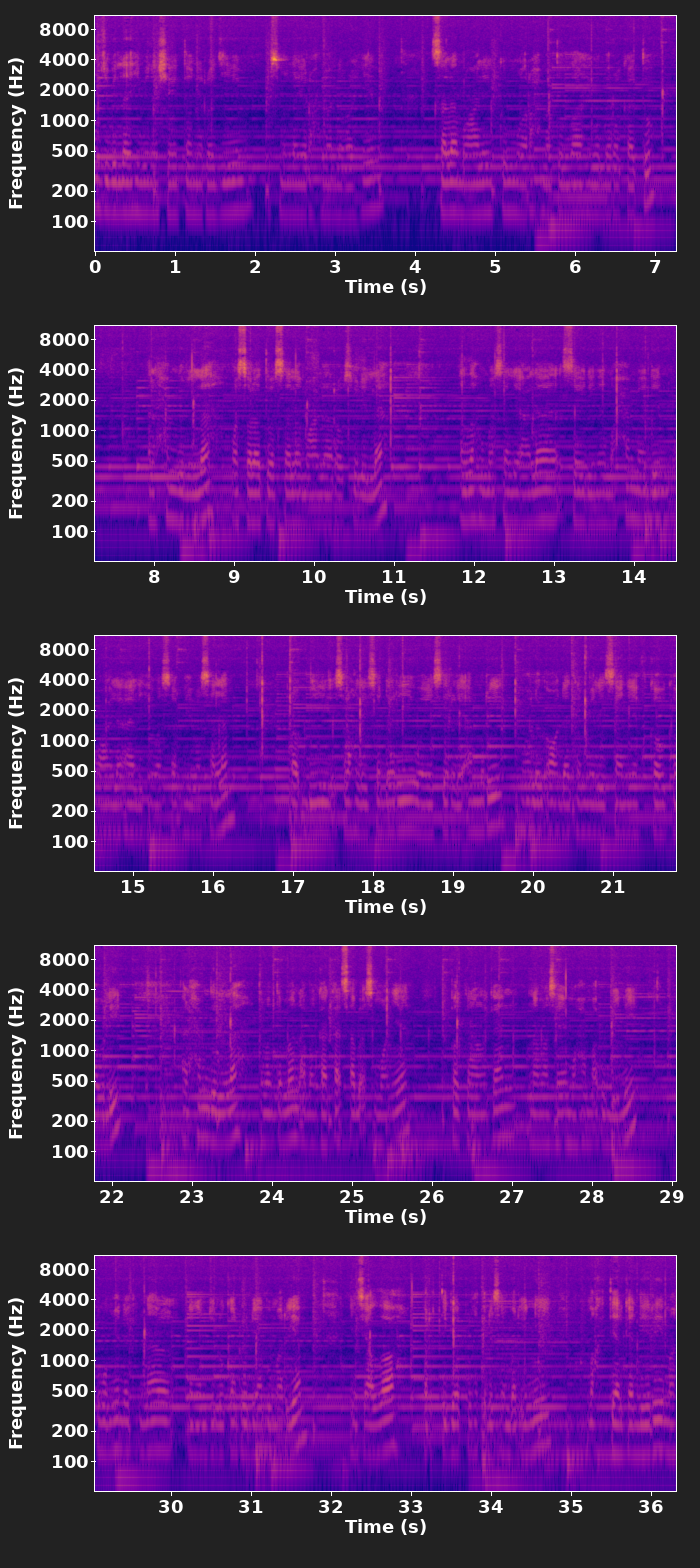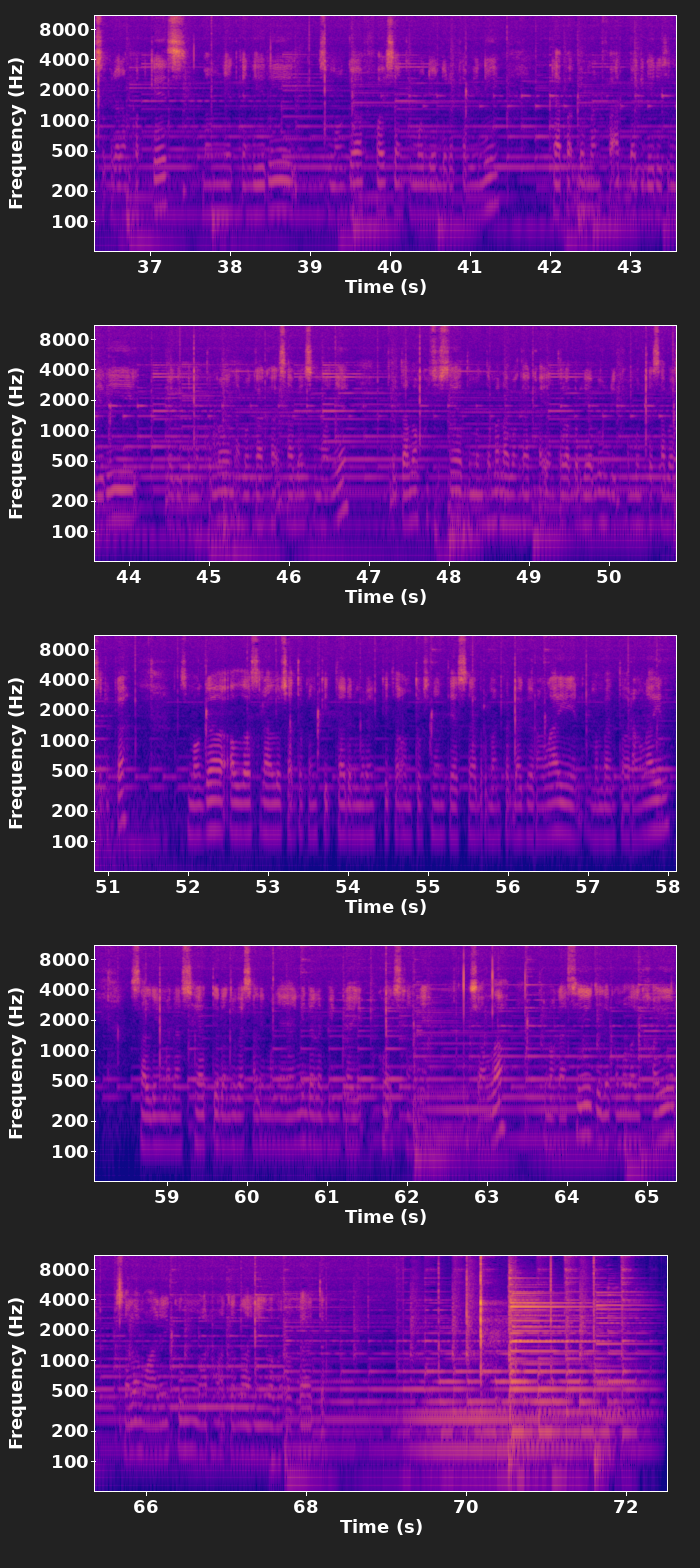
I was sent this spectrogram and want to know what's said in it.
minasyaitonirrajim Bismillahirrahmanirrahim. Assalamualaikum warahmatullahi wabarakatuh. Alhamdulillah Wassalatu wassalamu ala rasulillah. Allahumma salli ala Sayyidina Muhammadin Wa ala alihi wa sahbihi wasallam Rabbi israh li sadari Wa yasir li amri Wahlul uqdatan min lisani yafqahu qawli. Alhamdulillah teman-teman, abang kakak, sahabat semuanya Perkenalkan nama saya Muhammad Rudini umumnya dikenal dengan julukan Rudi Abu Maryam. Insya Allah per 31 Desember ini mengikhtiarkan diri masuk ke dalam podcast mengingatkan diri. Semoga voice yang kemudian direkam ini dapat bermanfaat bagi diri sendiri bagi teman-teman abang kakak sahabat semuanya. Terutama khususnya teman-teman abang kakak yang telah bergabung di komunitas sahabat sedekah Semoga Allah selalu satukan kita dan mudah kita untuk senantiasa bermanfaat bagi orang lain, membantu orang lain, saling menasihati dan juga saling menyayangi dalam bingkai pokok Islamnya. Insya Allah, terima kasih. Jazakumullah khair. Assalamualaikum warahmatullahi wabarakatuh.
